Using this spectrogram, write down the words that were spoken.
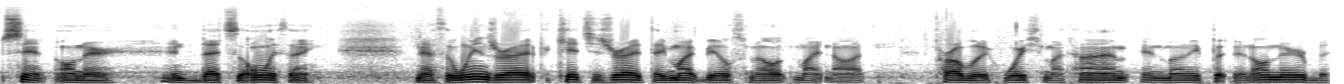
scent on there and that's the only thing. Now if the wind's right, if the it catches right, they might be able to smell it, might not. Probably waste my time and money putting it on there, but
